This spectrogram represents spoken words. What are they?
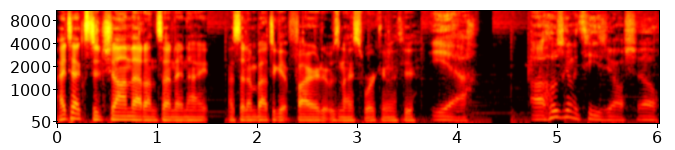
I texted Shan that on Sunday night. I said, I'm about to get fired. It was nice working with you. Yeah. Uh, who's going to tease y'all show?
